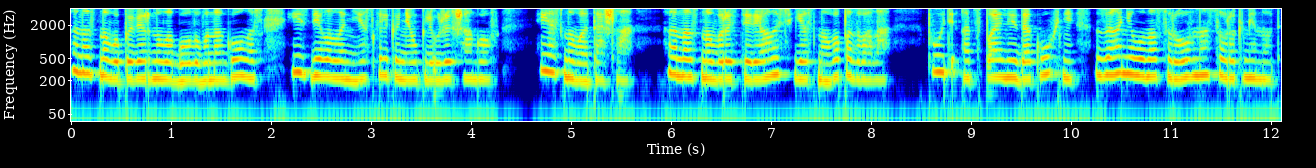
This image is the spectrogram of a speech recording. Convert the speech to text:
Она снова повернула голову на голос и сделала несколько неуклюжих шагов. Я снова отошла. Она снова растерялась, я снова позвала – Путь от спальни до кухни занял у нас ровно 40 минут.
